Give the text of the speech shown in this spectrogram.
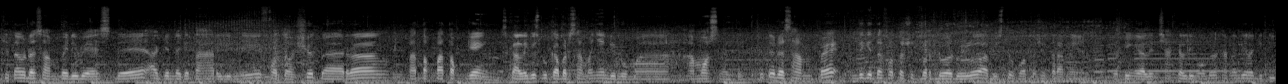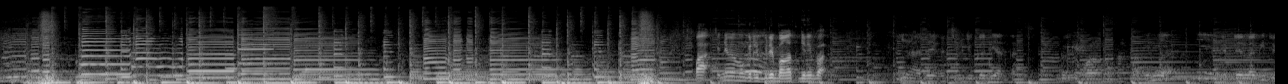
kita udah sampai di BSD. Agenda kita hari ini photoshoot bareng patok-patok geng. Sekaligus buka bersamanya di rumah Amos nanti. Kita udah sampai, nanti kita photoshoot berdua dulu, habis itu photoshoot ramean. Kita tinggalin Syakil di mobil karena dia lagi tidur. Pak, ini memang gede-gede banget gini pak. Iya ada yang kecil juga di atas. Udah kayak kolam renang. Ini ya? Gede lagi juga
